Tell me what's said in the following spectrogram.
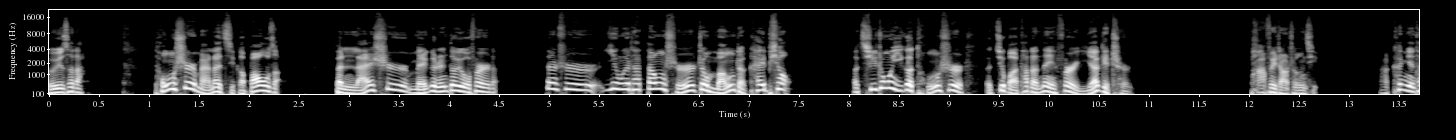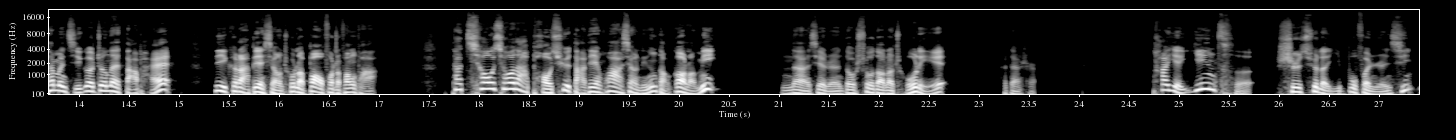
有一次呢，同事买了几个包子，本来是每个人都有份的，但是因为他当时正忙着开票，啊，其中一个同事就把他的那份也给吃了。他非常生气。啊！看见他们几个正在打牌，立刻的便想出了报复的方法。他悄悄的跑去打电话向领导告了密，那些人都受到了处理。但是，他也因此失去了一部分人心。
